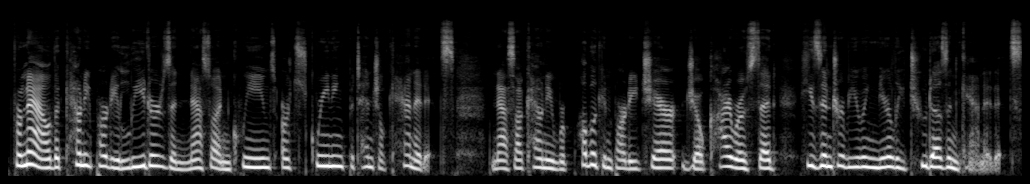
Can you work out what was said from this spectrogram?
For now, the county party leaders in Nassau and Queens are screening potential candidates. Nassau County Republican Party Chair Joe Cairo said he's interviewing nearly two dozen candidates.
